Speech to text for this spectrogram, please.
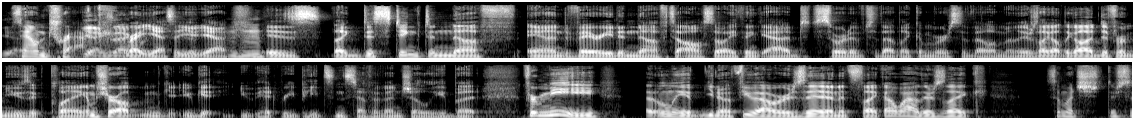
yeah. soundtrack, Yeah, exactly. right? Yeah, so you, yeah, Mhm. is like distinct enough and varied enough to also, I think, add sort of to that like immersive element. There's like, a- like a lot of different music playing. I'm sure I'll get you get you hit repeats and stuff eventually, but for me, only you know a few hours in, it's like, oh wow, there's like so much. There's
